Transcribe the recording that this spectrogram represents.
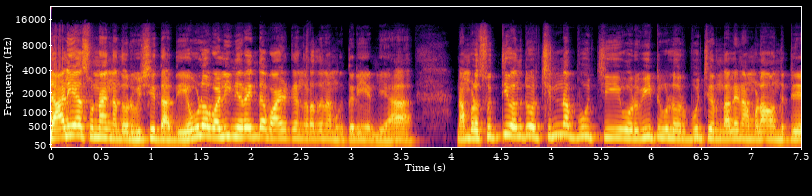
ஜாலியாக சொன்னாங்க அந்த ஒரு விஷயத்தை. அது எவ்வளோ வழி நிறைந்த வாழ்க்கைங்கிறது நமக்கு தெரியும் இல்லையா? நம்மளை சுற்றி வந்துட்டு ஒரு சின்ன பூச்சி ஒரு வீட்டுக்குள்ள ஒரு பூச்சி இருந்தாலே நம்மளாம் வந்துட்டு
